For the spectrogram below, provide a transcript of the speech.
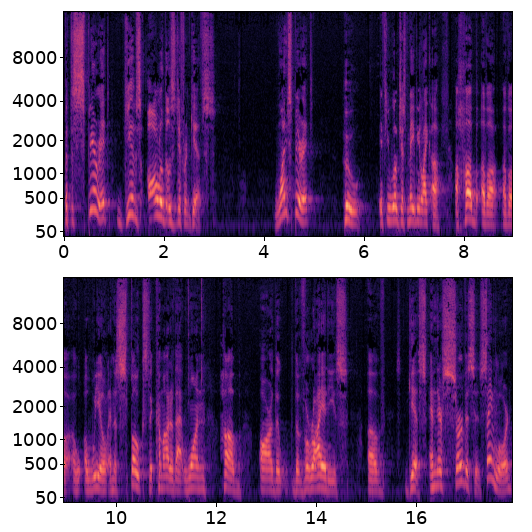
but the Spirit gives all of those different gifts. One Spirit who, if you will, just maybe like a, a hub of, a, of a, a wheel, and the spokes that come out of that one hub are the, the varieties of gifts and their services. Same Lord,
